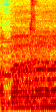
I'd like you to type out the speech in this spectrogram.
Amen.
